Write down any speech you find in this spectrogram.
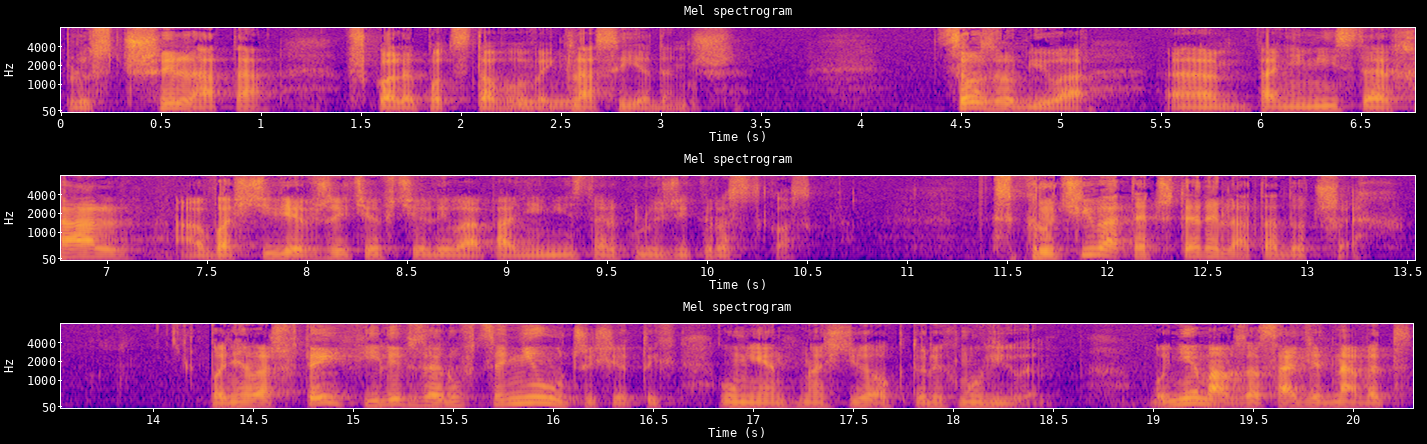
plus 3 lata w szkole podstawowej, klasy 1-3. Co zrobiła pani minister Hall, a właściwie w życie wcieliła pani minister Kluzik-Rostkowska? Skróciła te 4 lata do trzech, ponieważ w tej chwili w zerówce nie uczy się tych umiejętności, o których mówiłem. Bo nie ma w zasadzie nawet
